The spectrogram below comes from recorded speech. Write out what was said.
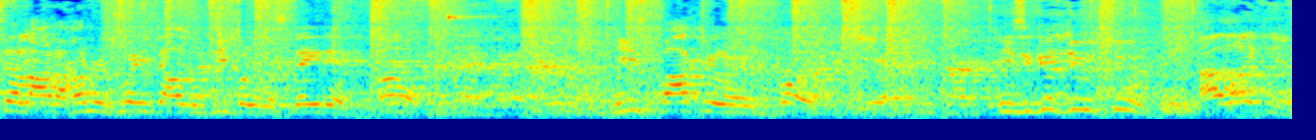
sell out 120,000 people in the stadium. Oh. He's popular as fuck. Yeah. He's a good dude too. I like him.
